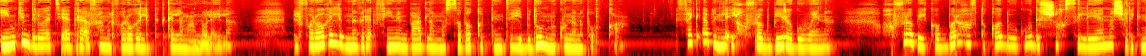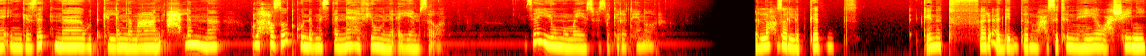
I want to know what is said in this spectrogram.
يمكن دلوقتي قادرة أفهم الفراغ اللي بتتكلم عنه ليلى. الفراغ اللي بنغرق فيه من بعد لما الصداقة بتنتهي بدون ما كنا نتوقع. فجأة بنلاقي حفرة كبيرة جوانا. حفرة بيكبرها افتقاد وجود الشخص اللي ياما شاركناه إنجازاتنا واتكلمنا معاه عن أحلامنا ولحظات كنا بنستناها في يوم من الأيام سوا. زي يوم مميز في ذاكرة هنار. اللحظة اللي بجد كانت فارقة جدا وحسيت إن هي وحشاني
